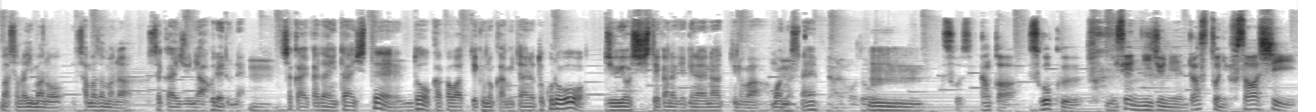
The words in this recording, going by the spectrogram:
まあその今の様々な世界中に溢れるね、うん社会課題に対してどう関わっていくのかみたいなところを重要視していかなきゃいけないなっていうのは思いますね。なるほど。うん。そうですね。なんか、すごく2022年ラストにふさわしい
